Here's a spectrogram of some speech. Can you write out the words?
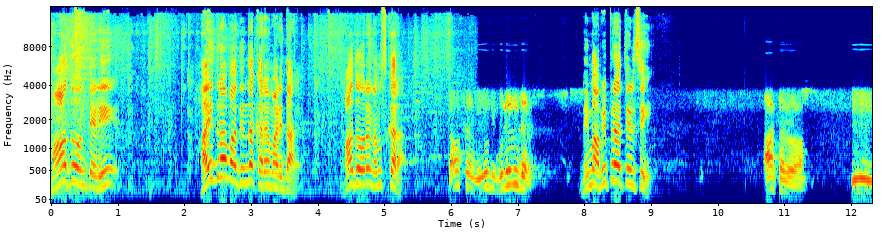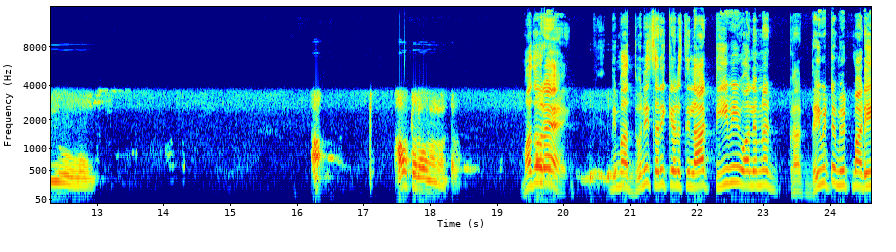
ಮಾಧು ಅಂತೇಳಿ ಹೈದರಾಬಾದಿಂದ ಕರೆ ಮಾಡಿದ್ದಾರೆ. ಮಾಧು ಅವರೇ, ನಮಸ್ಕಾರ. ನಮಸ್ತೆ ಗುಡ್ ಗುಡ್ ಈವ್ನಿಂಗ್ ಸರ್. ನಿಮ್ಮ ಅಭಿಪ್ರಾಯ ತಿಳಿಸಿ. ಹಾಂ ಸರ್ ಈ ಹೌದು ಸರ್ ಹೌದು ನಾನು ಅಂತ ಮಾಧವ್ರೆ ನಿಮ್ಮ ಧ್ವನಿ ಸರಿ ಕೇಳಿಸ್ತಿಲ್ಲ ಟಿವಿ ವಾಲ್ಯೂಮ್ನ ದಯವಿಟ್ಟು ಮ್ಯೂಟ್ ಮಾಡಿ.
